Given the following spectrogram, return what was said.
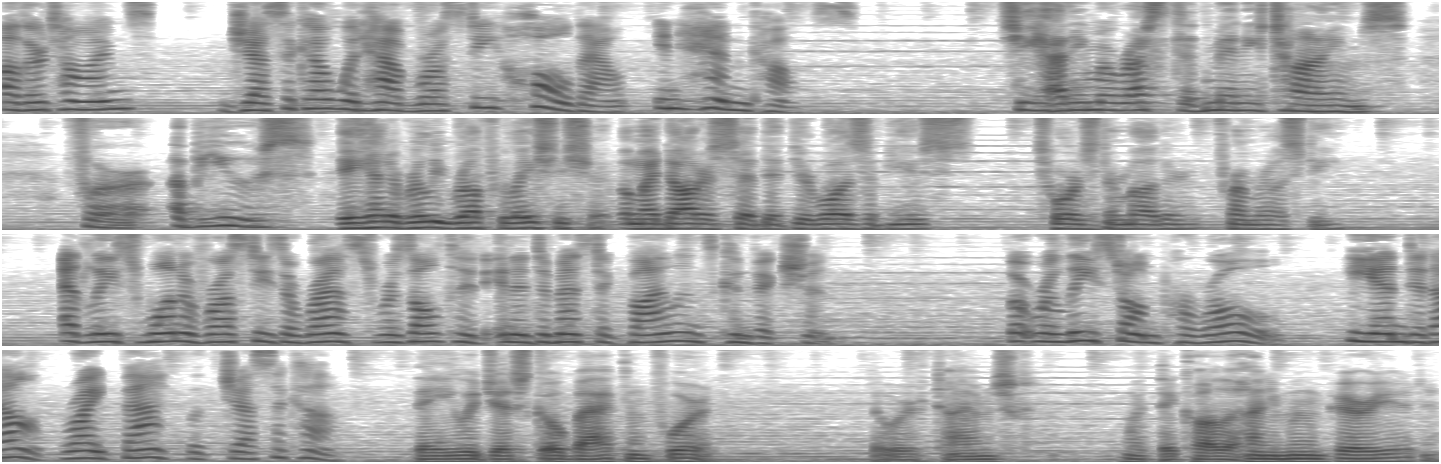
Other times, Jessica would have Rusty hauled out in handcuffs. She had him arrested many times for abuse. They had a really rough relationship, but my daughter said that there was abuse towards their mother from Rusty. At least one of Rusty's arrests resulted in a domestic violence conviction. But released on parole, he ended up right back with Jessica. They would just go back and forth. There were times what they call the honeymoon period, and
